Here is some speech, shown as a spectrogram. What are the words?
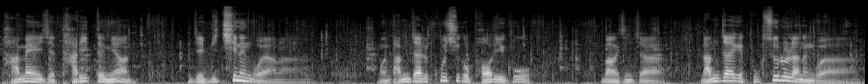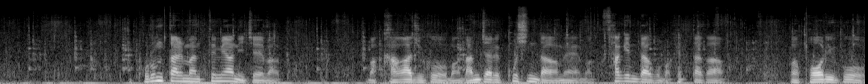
밤에 이제 달이 뜨면, 이제 미치는 거야, 막. 막 남자를 꼬시고 버리고, 막 진짜, 남자에게 복수를 하는 거야. 보름달만 뜨면 이제 막, 막 가가지고, 막 남자를 꼬신 다음에, 막 사귄다고 막 했다가, 막 버리고,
